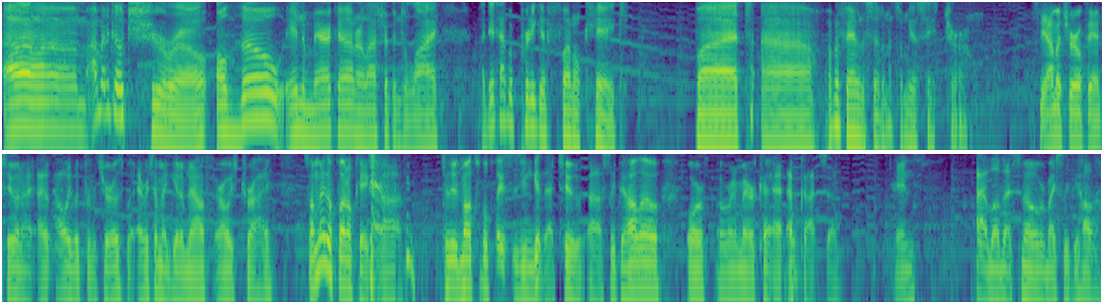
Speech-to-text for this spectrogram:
Um, I'm gonna go churro. Although in America on our last trip in July, I did have a pretty good funnel cake, but uh, I'm a fan of the cinnamon, so I'm gonna say churro. See, I'm a churro fan too, and I, I always look for the churros, but every time I get them now, they're always dry. So I'm gonna go funnel cake because there's multiple places you can get that too, uh, Sleepy Hollow or over in America at Epcot. So, and I love that smell over by Sleepy Hollow.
